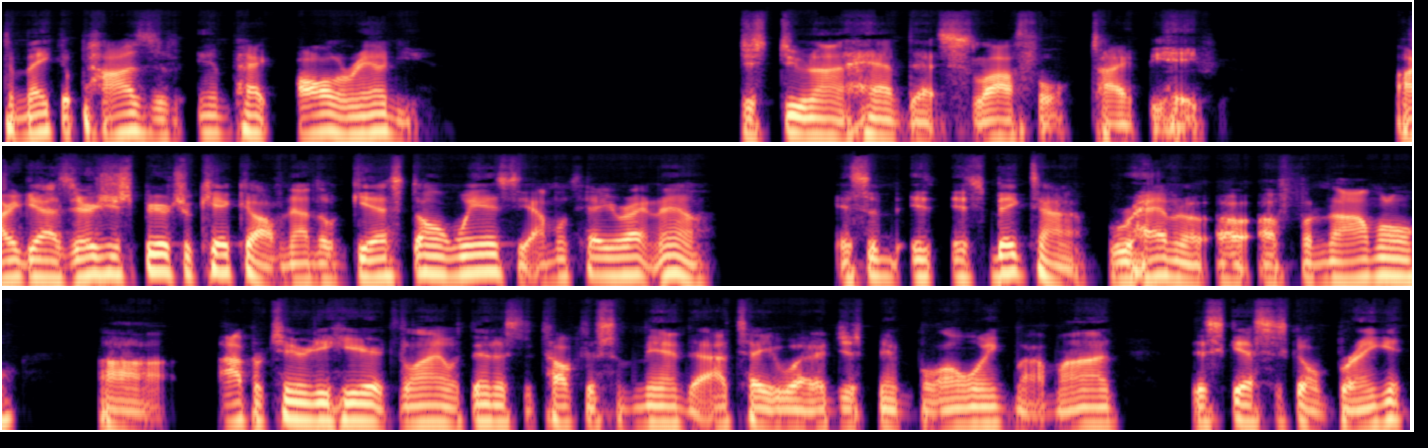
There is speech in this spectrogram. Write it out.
to make a positive impact all around you. Just do not have that slothful type behavior. All right, guys, there's your spiritual kickoff. Now, the guest on Wednesday, I'm going to tell you right now, it's a it, it's big time. We're having a, a, phenomenal uh, opportunity here at the Lion Within Us to talk to some men that I tell you what, have just been blowing my mind. This guest is going to bring it.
